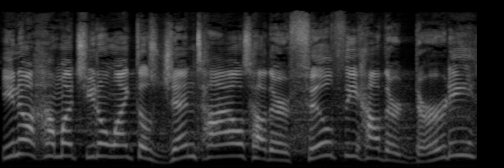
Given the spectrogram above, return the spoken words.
You know how much you don't like those Gentiles, how they're filthy, how they're dirty,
